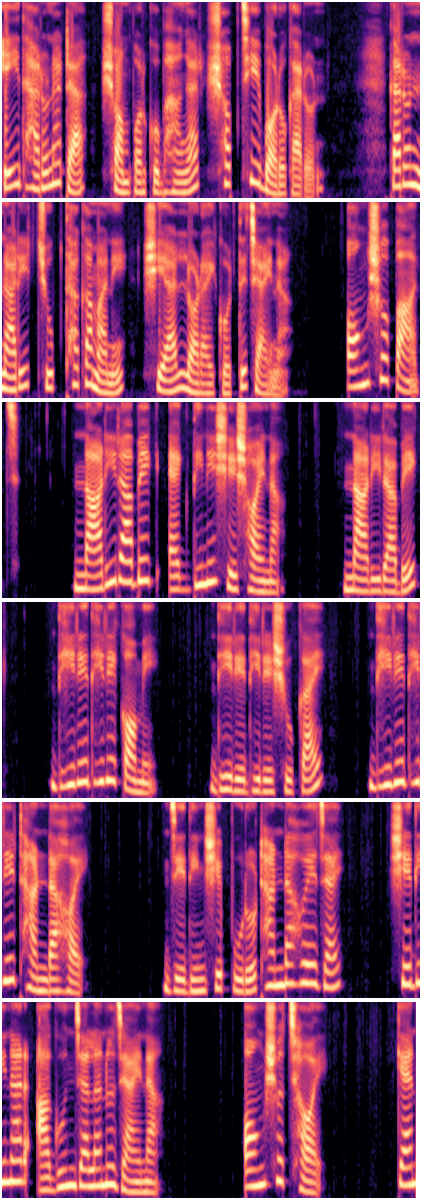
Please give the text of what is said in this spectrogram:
এই ধারণাটা সম্পর্ক ভাঙার সবচেয়ে বড় কারণ। কারণ নারীর চুপ থাকা মানে সে আর লড়াই করতে চায় না। অংশ পাঁচ নারীর আবেগ একদিনে শেষ হয় না। নারীর আবেগ ধীরে ধীরে কমে, ধীরে ধীরে শুকায়, ধীরে ধীরে ঠান্ডা হয়। যেদিন সে পুরো ঠান্ডা হয়ে যায়, সেদিন আর আগুন জ্বালানো যায় না। অংশ ছয়, কেন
